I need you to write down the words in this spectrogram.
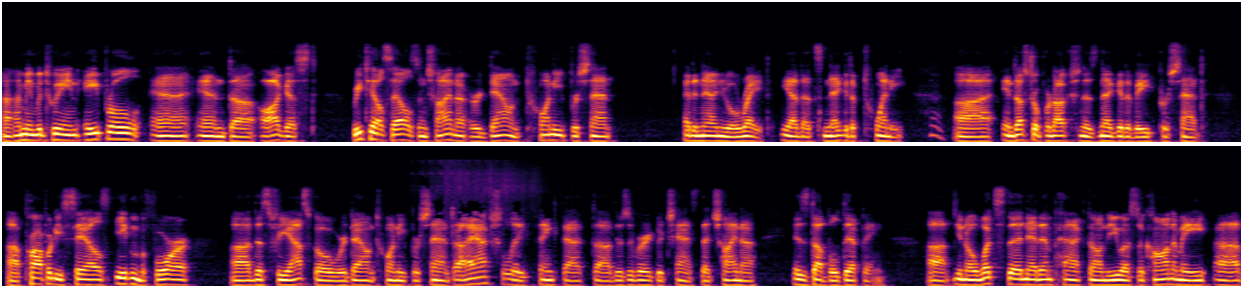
Uh, I mean, between April and, and uh, August, retail sales in China are down 20% at an annual rate. Yeah, that's negative 20. Hmm. Uh, industrial production is negative 8%. property sales, even before uh, this fiasco, we're down 20%. I actually think that uh, there's a very good chance that China is double dipping. Uh, you know, what's the net impact on the U.S. economy? Uh,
